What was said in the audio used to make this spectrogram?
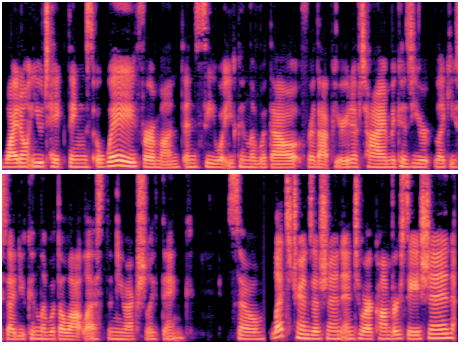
why don't you take things away for a month and see what you can live without for that period of time? Because you're, like you said, you can live with a lot less than you actually think. So let's transition into our conversation.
